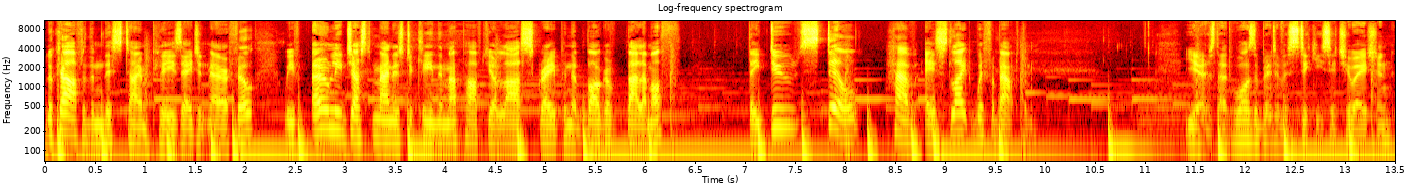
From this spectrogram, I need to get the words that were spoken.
Look after them this time, please, Agent Merrifill. We've only just managed to clean them up after your last scrape in the bog of Balamoth. They do still have a slight whiff about them. Yes, that was a bit of a sticky situation.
